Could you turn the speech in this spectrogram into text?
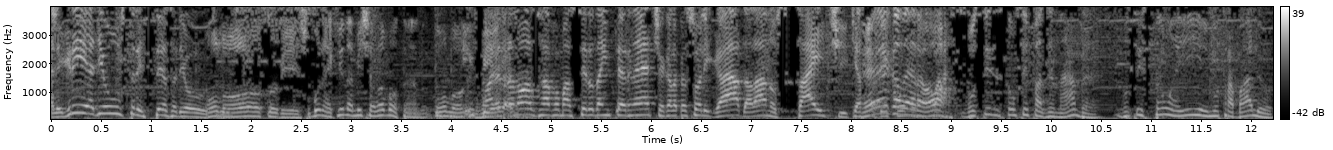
Alegria de uns, tristeza de outros. Ô louco, bicho. Bonequinho da Michelin voltando. Ô louco. E fale pra nós, Rafa Maceiro da internet, aquela pessoa ligada lá no site, saber É, galera, ó, faz. vocês estão sem fazer nada? Vocês estão aí no trabalho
